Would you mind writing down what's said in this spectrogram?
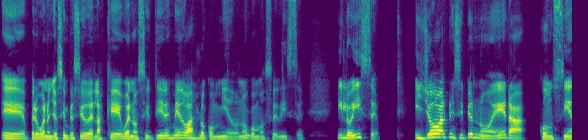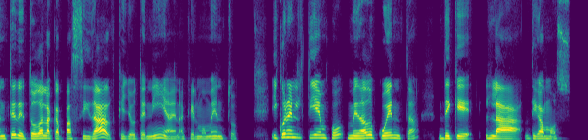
eh, pero bueno, yo siempre he sido de las que, bueno, si tienes miedo, hazlo con miedo, ¿no? Como se dice y lo hice. Y yo al principio no era consciente de toda la capacidad que yo tenía en aquel momento. Y con el tiempo me he dado cuenta de que la, digamos,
